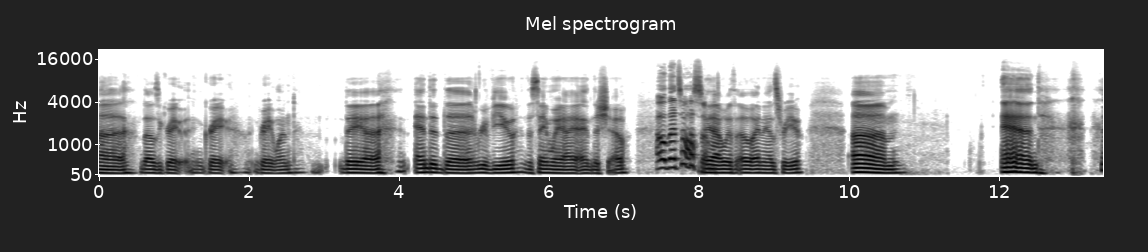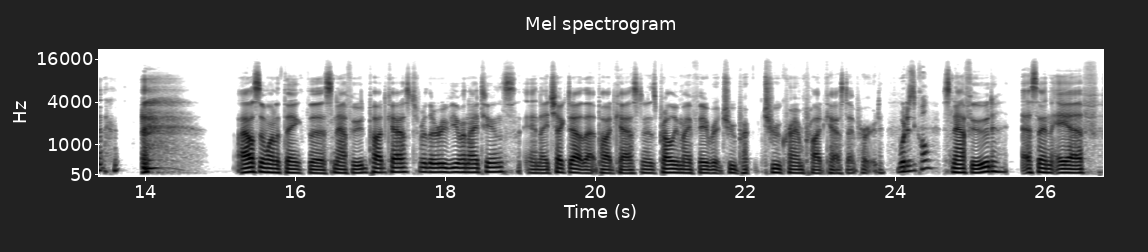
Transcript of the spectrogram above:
Uh, that was a great, great, great one. They uh, ended the review the same way I end the show. Oh, that's awesome. Yeah, with O and as for you. Um, and I also want to thank the Snafood podcast for their review on iTunes. And I checked out that podcast, and it's probably my favorite true pr- true crime podcast I've heard. What is it called? Snafood, S N A F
